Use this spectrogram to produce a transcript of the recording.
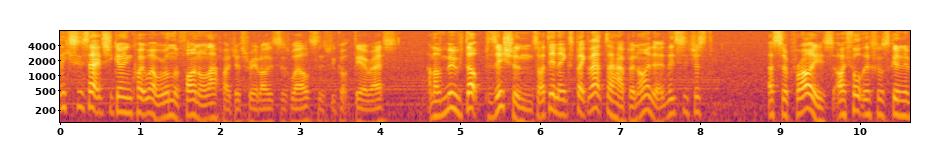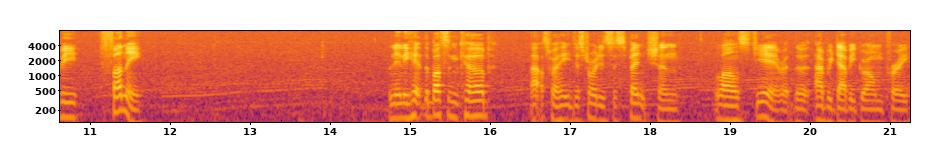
this is actually going quite well. We're on the final lap, I just realised as well, since we've got DRS. And I've moved up positions. I didn't expect that to happen either. This is just a surprise. I thought this was going to be funny. Nearly hit the button curb. That's where he destroyed his suspension last year at the Abu Dhabi Grand Prix.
